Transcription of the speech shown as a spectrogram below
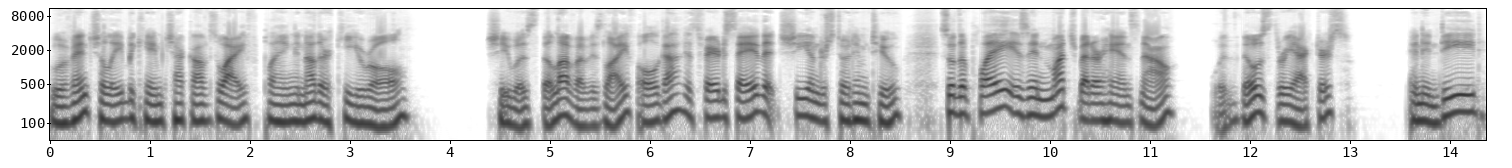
who eventually became Chekhov's wife, playing another key role. She was the love of his life, Olga. It's fair to say that she understood him too. So the play is in much better hands now with those three actors. And indeed,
